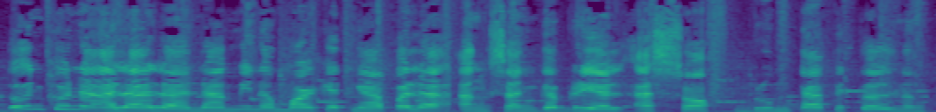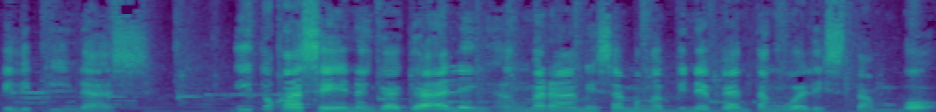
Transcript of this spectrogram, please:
Doon ko naalala na minamarket nga pala ang San Gabriel as soft broom capital ng Pilipinas. Dito kasi nanggagaling ang marami sa mga binebentang walis tambo.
